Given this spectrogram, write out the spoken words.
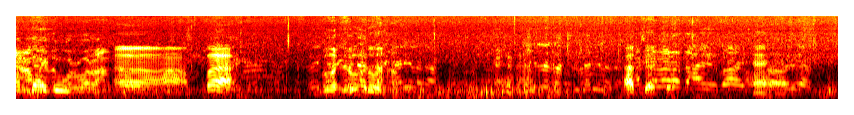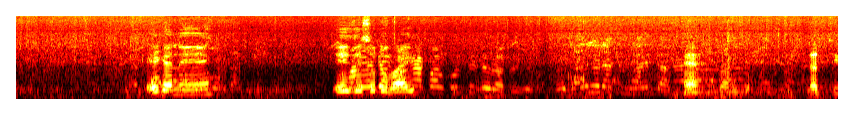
আম বাহ। সুন্দর। আচ্ছা আচ্ছা। হ্যাঁ হ্যাঁ। এখানে এই যে ছোট ভাই। হ্যাঁ। যাচ্ছি।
